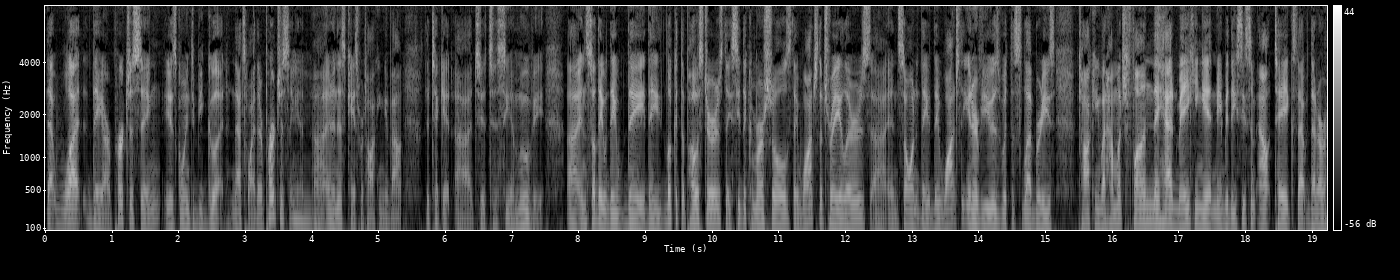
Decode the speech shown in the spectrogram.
that what they are purchasing is going to be good. And that's why they're purchasing it. Uh, and in this case, we're talking about the ticket uh, to to see a movie. Uh, and so they, they they they look at the posters, they see the commercials, they watch the trailers, uh, and so on. They they watch the interviews with the celebrities talking about how much fun they had making it. Maybe they see some outtakes that that are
